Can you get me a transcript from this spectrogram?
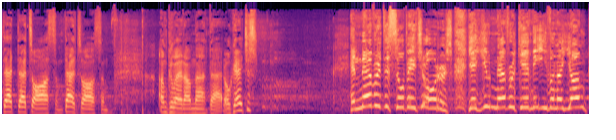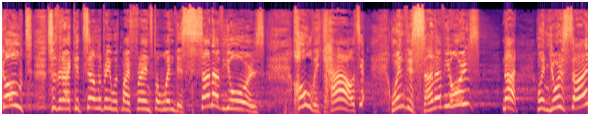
that, that's awesome. That's awesome. I'm glad I'm not that. Okay? Just, and never disobeyed your orders. Yet you never gave me even a young goat so that I could celebrate with my friends. But when this son of yours, holy cow, when this son of yours, not when your son,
